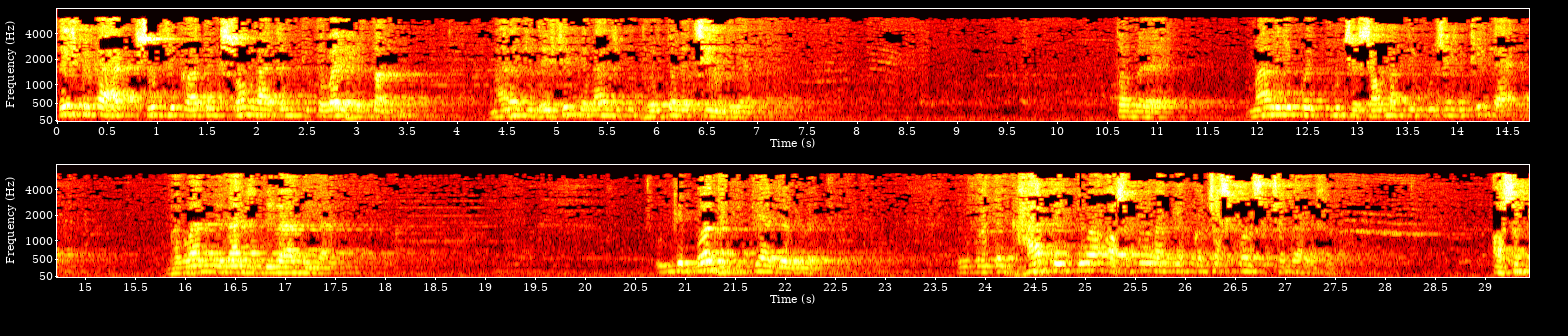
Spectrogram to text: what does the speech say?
तो इस प्रकार सूर्य कहते हैं सोम राजन की तवर हृदय महाराज युधिष्ठिर के राज्य को धूर्तों ने छीन लिया था। तब मान लीजिए कोई पूछे सौनक जी पूछे कि ठीक है, भगवान ने राज्य दिला दिया। तो उनके बध की क्या ज़रूरत है वो कहते, घात इतवा असतो राज्य कचस पर से छटा है असत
